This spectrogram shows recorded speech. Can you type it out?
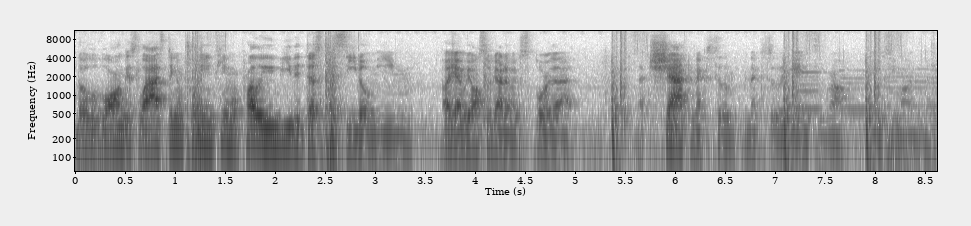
the longest lasting of 2018 will probably be the Despacito meme. Oh yeah, we also got to explore that that shack next to the next to the Yangtze Rock Yangtze Monument.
